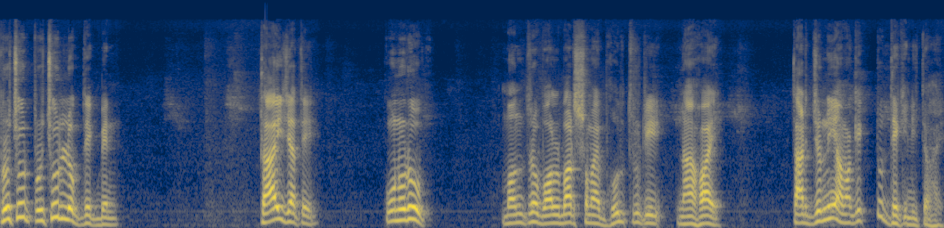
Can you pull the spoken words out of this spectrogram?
প্রচুর প্রচুর লোক দেখবেন। তাই যাতে কোনোরূপ মন্ত্র বলবার সময় ভুল ত্রুটি না হয়, তার জন্যই আমাকে একটু দেখে নিতে হয়।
